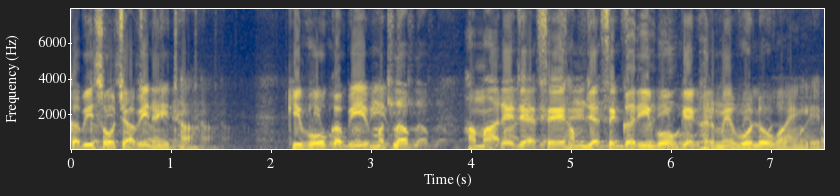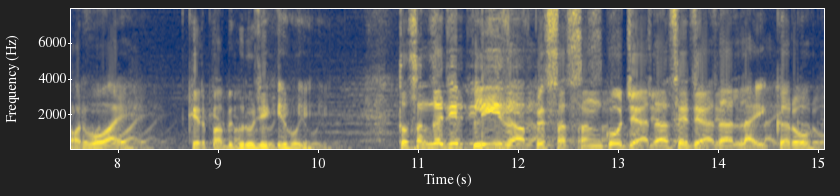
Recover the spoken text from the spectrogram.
कभी सोचा भी नहीं था। कि वो कभी मतलब हमारे जैसे, हम जैसे गरीबों के घर में वो लोग आएँगे और वो आए। कृपा भी गुरु जी की हुई। तो संगत जी प्लीज़ आप इस सत्संग को ज़्यादा से ज़्यादा लाइक करो,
